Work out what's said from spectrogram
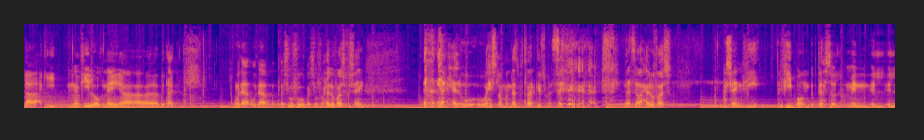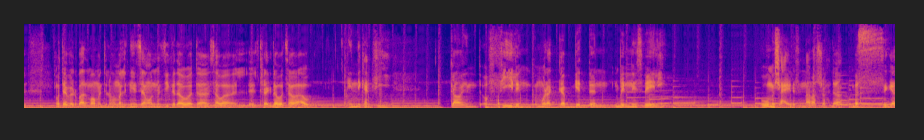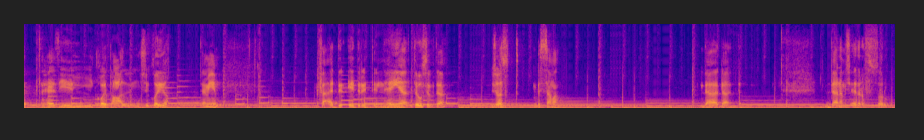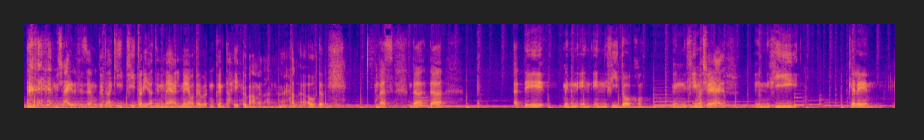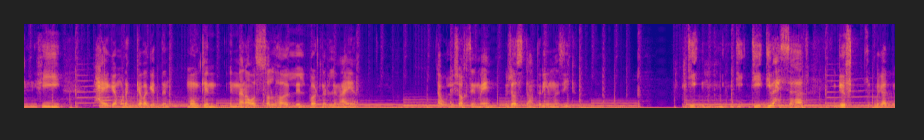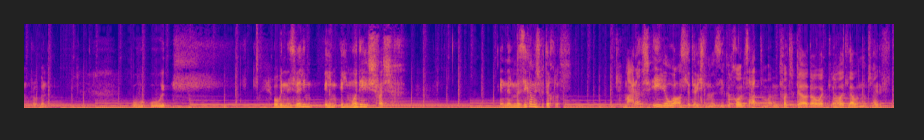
ده أكيد. في الأغنية بتاعتنا. وده وده بشوفه بشوفه حلو فشخ عشان حلو ووحش لما الناس بتفركش بس. بس هو حلو فشخ. عشان في في bond بتحصل من ال ال whatever بقى ال moment اللي هما الاتنين سمعوا المزيكا دوت آه، سوا ال- ال track دوت سوا أو إن كان في kind of feeling مركب جدا بالنسبة لي. ومش عارف إن أنا أشرح ده بس جت هذه القطعة الموسيقية تمام؟ فقدر قدرت إن هي توصف ده جاست بالسمع. ده ده ده ده أنا مش قادر أفسره. مش عارف إزاي ممكن أكيد في طريقة ما علمية أو ممكن دحيح يبقى عمل عنها حلقة أو بس ده ده قد إيه من إن إن في طاقة إن في مشاعر إن في كلام إن في حاجة مركبة جدا ممكن إن أنا أوصلها للبارتنر اللي معايا أو لشخص ما جاست عن طريق المزيكا. دي دي دي, دي بحسها جفت بجد من ربنا. و, و وبالنسبة لي المدهش فشخ. إن المزيكا مش بتخلص. معرفش إيه هو أصل تاريخ المزيكا خالص. قعدت من فترة كده أدور كده لو انه مش عارف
